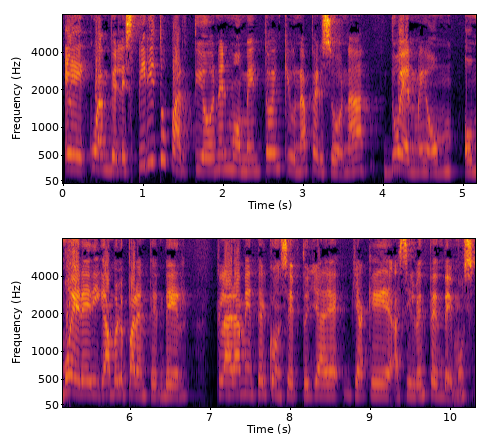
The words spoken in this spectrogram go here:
Eh, cuando el espíritu partió en el momento en que una persona duerme o, o muere, digámoslo para entender claramente el concepto, ya, ya que así lo entendemos,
